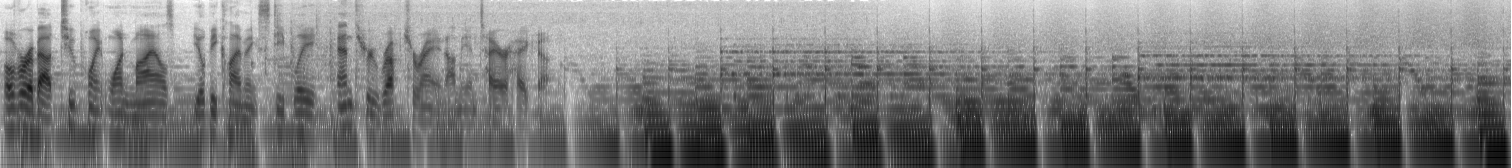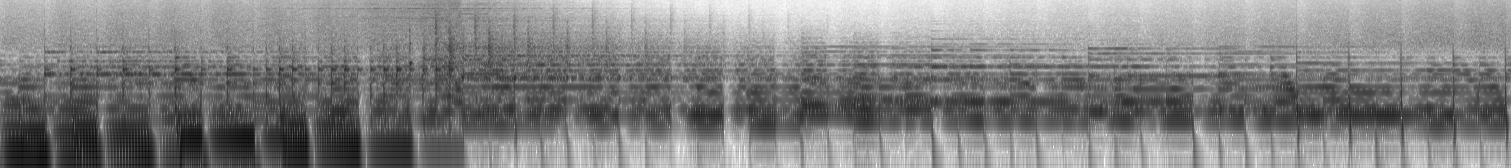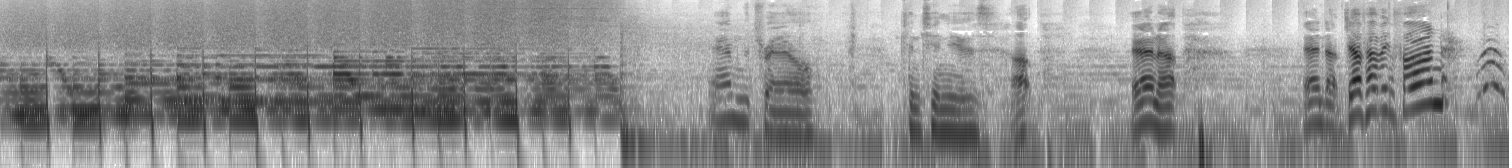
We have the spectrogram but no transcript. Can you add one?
Over about 2.1 miles, you'll be climbing steeply and through rough terrain on the entire hike up. Continues up and up and up. Jeff having fun? Woo!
